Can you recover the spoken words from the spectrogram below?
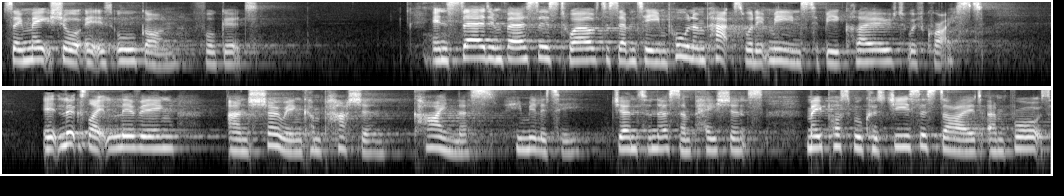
So make sure it is all gone for good. Instead, in verses 12 to 17, Paul unpacks what it means to be clothed with Christ. It looks like living and showing compassion, kindness, humility, gentleness, and patience made possible because Jesus died and brought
